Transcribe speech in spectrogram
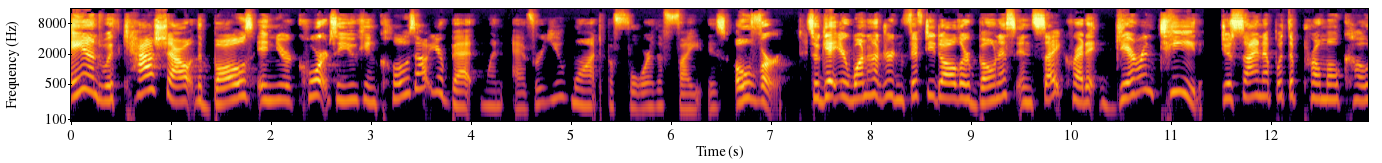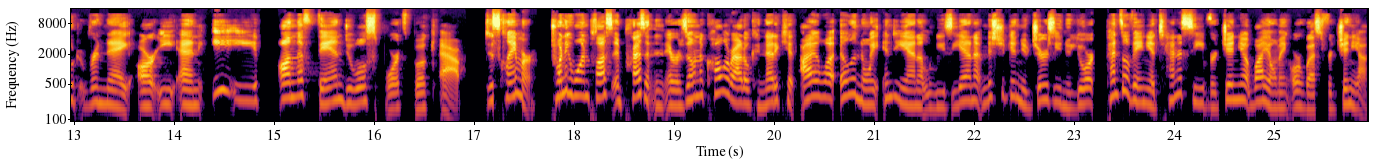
And with cash out, the ball's in your court so you can close out your bet whenever you want before the fight is over. So get your $150 bonus in site credit guaranteed. Just sign up with the promo code Renee, R E N E E, on the FanDuel Sportsbook app. Disclaimer 21 plus and present in Arizona, Colorado, Connecticut, Iowa, Illinois, Indiana, Louisiana, Michigan, New Jersey, New York, Pennsylvania, Tennessee, Virginia, Wyoming, or West Virginia.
